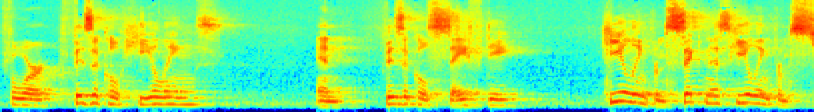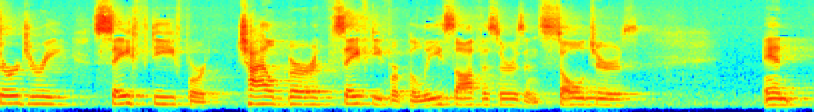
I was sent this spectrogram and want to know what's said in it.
for physical healings and physical safety, healing from sickness, healing from surgery, safety for childbirth, safety for police officers and soldiers. And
